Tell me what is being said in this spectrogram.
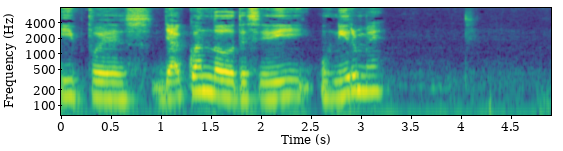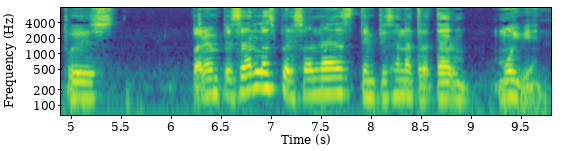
Y pues ya cuando decidí unirme, pues para empezar las personas te empiezan a tratar muy bien.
